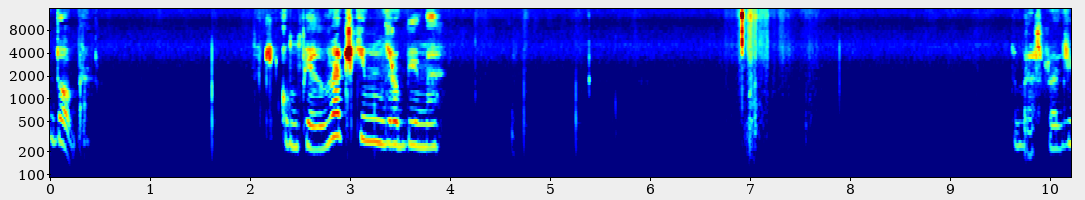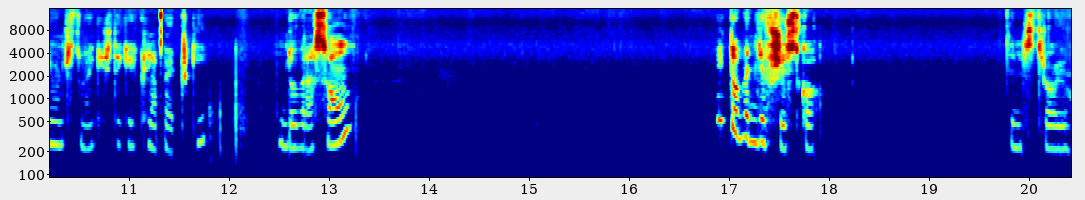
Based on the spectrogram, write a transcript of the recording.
Dobra. Takie kąpielóweczki mu zrobimy. Dobra, sprawdzimy, czy są jakieś takie klapeczki. Dobra, są. I to będzie wszystko w tym stroju.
